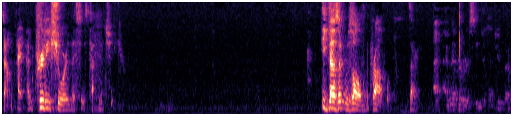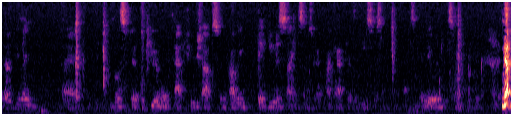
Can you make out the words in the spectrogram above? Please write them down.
So I, I'm pretty sure this is tongue in cheek. It doesn't resolve the problem. Sorry. I, I've never received a tattoo, but I've got a feeling uh, most of the reputable tattoo shops would probably get you to sign some sort of contract or release or something like that. So maybe it wouldn't be so No,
